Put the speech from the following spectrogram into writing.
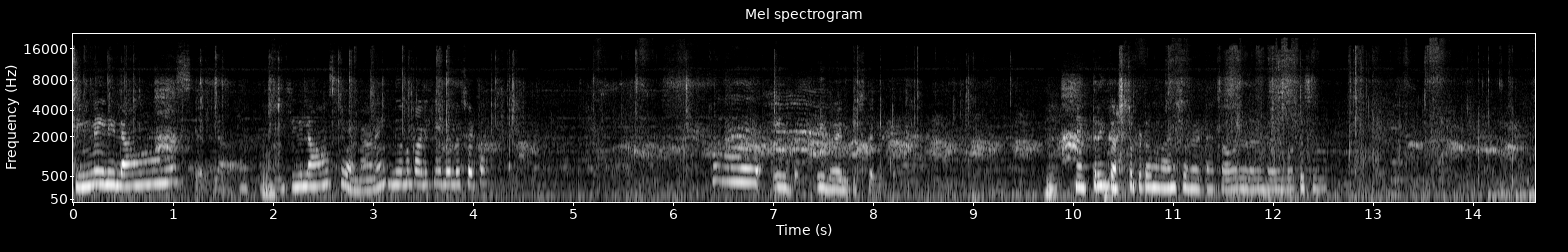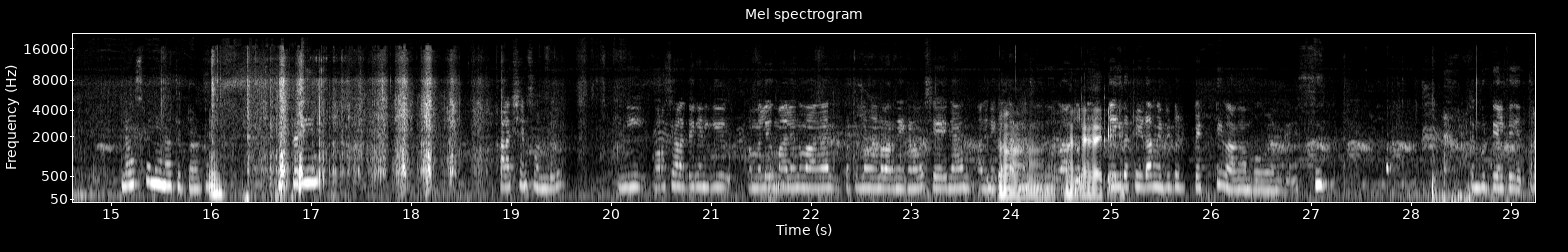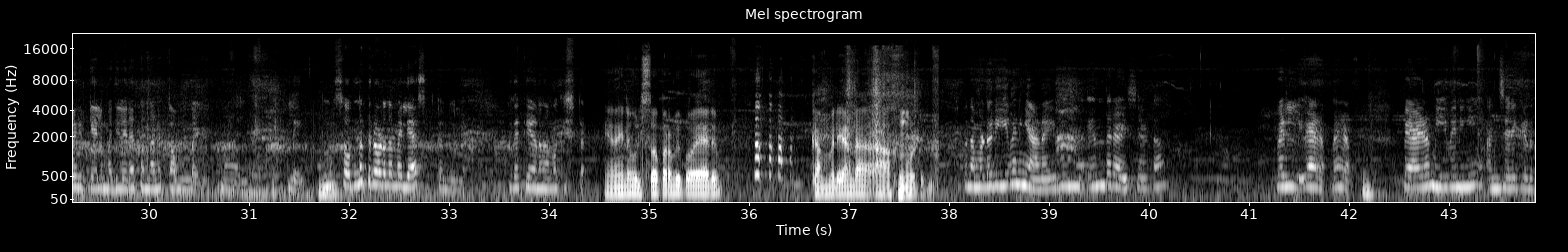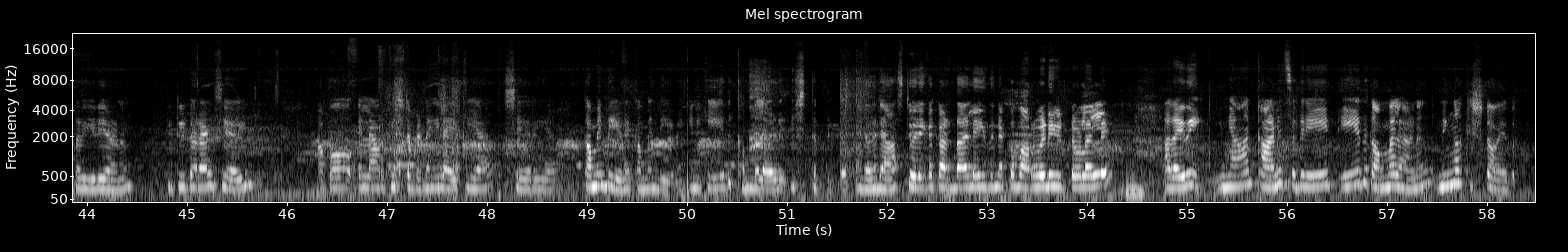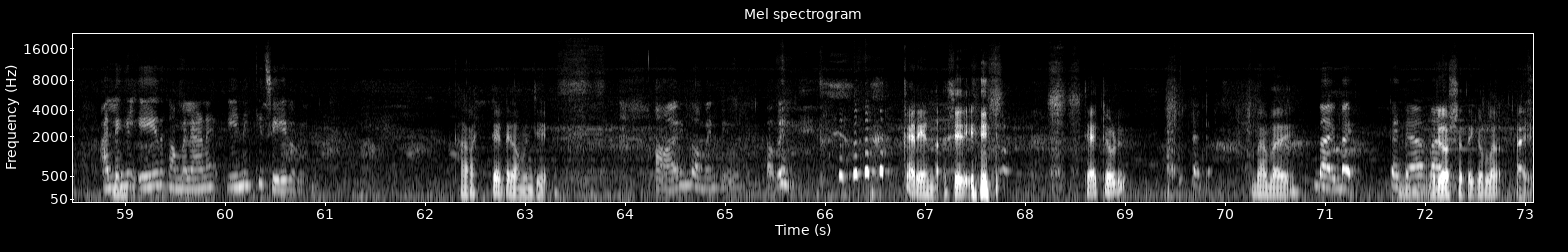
പിന്നെ ഇനി ലാസ്റ്റ് ഇനി ലാസ്റ്റ് വന്നാണ്. ഇനി ഒന്നും കാണിക്കില്ലല്ലോ ചേട്ടാ. ഇത് ഇതും എനിക്ക് ഇഷ്ടപ്പെട്ടു. ഞാൻ ഇത്രയും കഷ്ടപ്പെട്ടൊന്ന് കാണിച്ചു കേട്ടോ. കവറുകളുണ്ടായി പൊട്ട് ചെയ്ത് നോസ് ഇതിനകത്ത് ഇട്ടോ ഇത്രയും കളക്ഷൻസ് ഉണ്ട്. ഇനി കുറച്ച് കാലത്തേക്ക് എനിക്ക് കമ്മൽ മാലയൊന്നും വാങ്ങാൻ പറ്റില്ല എന്നാണ് പറഞ്ഞേക്കണം പക്ഷേ ഞാൻ അതിനൊക്കെ ഇതൊക്കെ ഇടാൻ വേണ്ടിയിട്ട് ഒരു പെട്ടി വാങ്ങാൻ പോവുകയാണ് ഗൈസ് പെൺകുട്ടികൾക്ക് എത്ര കിട്ടിയാലും മതി വരാത്തതാണ് കമ്മൽ മാല അല്ലേ? നമുക്ക് സ്വർണത്തിനോടൊന്നും വലിയ ആസക്തൊന്നുമില്ല ഇതൊക്കെയാണ് നമുക്കിഷ്ടം. ഏതെങ്കിലും ഉത്സവപ്പറമ്പിൽ പോയാലും കമ്മൽ കണ്ട അങ്ങോട്ട് പോകും നമ്മുടെ ഒരു ഈവനിങ് ആണ്. ഇത് എന്തൊരാഴ്ച ചേട്ടാ വെള്ളി വേഴം വേഴം വേഴം ഈവനിങ് അഞ്ചരയ്ക്ക് എടുത്ത വീഡിയോ ആണ്. കിട്ടിയിട്ട് ഒരാഴ്ചയായി അപ്പോൾ എല്ലാവർക്കും ഇഷ്ടപ്പെട്ടെങ്കിൽ ലൈക്ക് ചെയ്യുക ഷെയർ ചെയ്യുക കമന്റ് ചെയ്യണേ കമന്റ് ചെയ്യണേ. എനിക്ക് ഏത് കമ്മലാണ് ഇഷ്ടപ്പെട്ടത്? ഇതായത് ലാസ്റ്റ് വരെയൊക്കെ കണ്ടാലേ ഇതിനൊക്കെ മറുപടി കിട്ടുള്ളല്ലേ? അതായത് ഞാൻ കാണിച്ചതിൽ ഏത് കമ്മലാണ് നിങ്ങൾക്ക് ഇഷ്ടമായത് അല്ലെങ്കിൽ ഏത് കമ്മലാണ് എനിക്ക് ചേരുന്നത്? കറക്റ്റായിട്ട് കമന്റ് ചെയ്യാം. ആരും കമന്റ് ചെയ്യും കമന്റ് കരയണ്ട. ശരി. ചേട്ടോട് ബൈ ബൈ ബൈ ബൈ ഒരു വർഷത്തേക്കുള്ള ആയി.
